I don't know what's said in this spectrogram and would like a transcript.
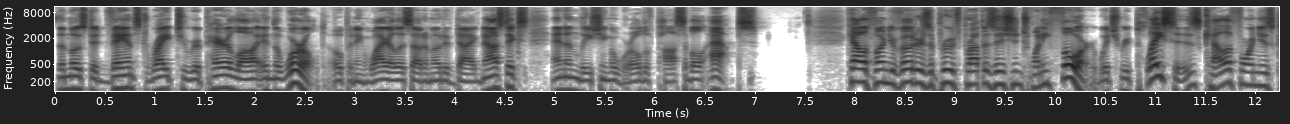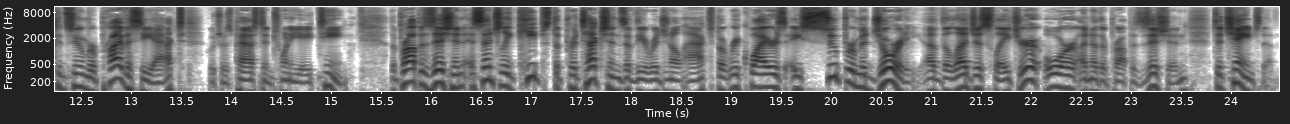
the most advanced right to repair law in the world, opening wireless automotive diagnostics and unleashing a world of possible apps. California voters approved Proposition 24, which replaces California's Consumer Privacy Act, which was passed in 2018. The proposition essentially keeps the protections of the original act, but requires a supermajority of the legislature or another proposition to change them.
